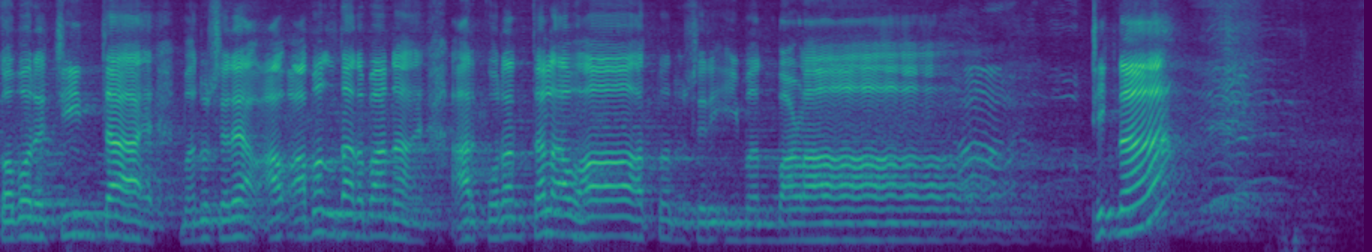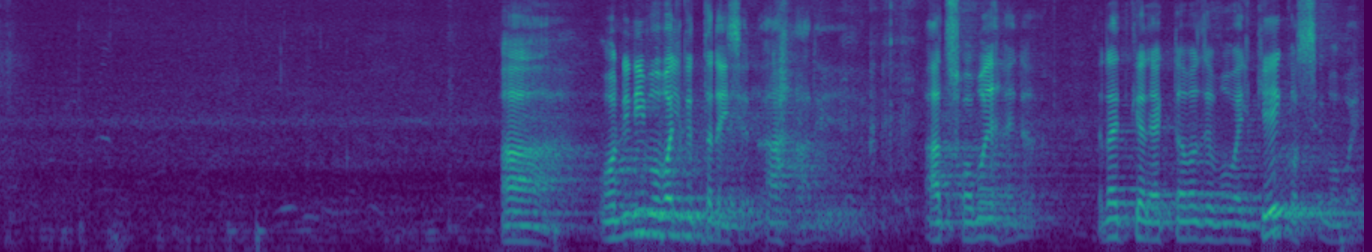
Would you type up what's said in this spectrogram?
কবরের চিন্তায় মানুষের আমলদার বানায় আর কোরআন তেলাওয়াত মানুষের ইমান বাড়ায়। ঠিক না? অনিনি মোবাইল করতে নাইছেন। আহারে, আজ সময় হয় না। রাতকার একটা বাজে মোবাইল কে করছে মোবাইল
